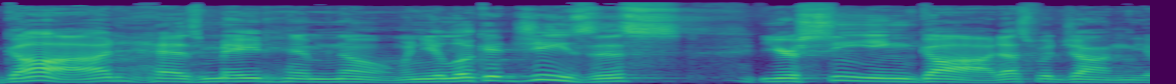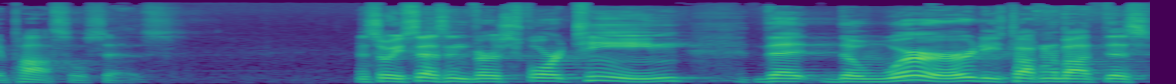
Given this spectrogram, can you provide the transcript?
God, has made him known. When you look at Jesus, you're seeing God. That's what John the Apostle says. And so he says in verse 14 that the Word, he's talking about this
